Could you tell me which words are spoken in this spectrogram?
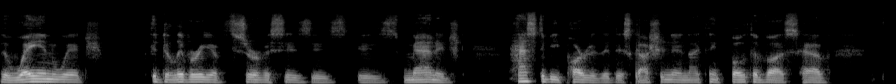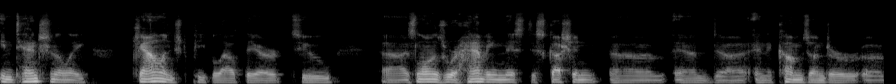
the way in which the delivery of services is is managed has to be part of the discussion, and I think both of us have intentionally challenged people out there to uh, as long as we're having this discussion uh, and uh, and it comes under uh,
